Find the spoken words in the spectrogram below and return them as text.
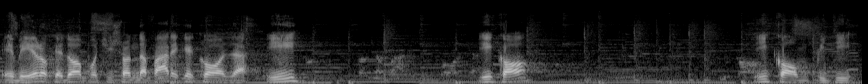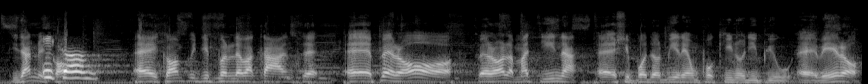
È vero che dopo ci sono da fare che cosa? I? I co? I compiti. Ti danno i, I com- com- eh, i compiti per le vacanze, eh, però, però la mattina eh, si può dormire un pochino di più, è vero?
